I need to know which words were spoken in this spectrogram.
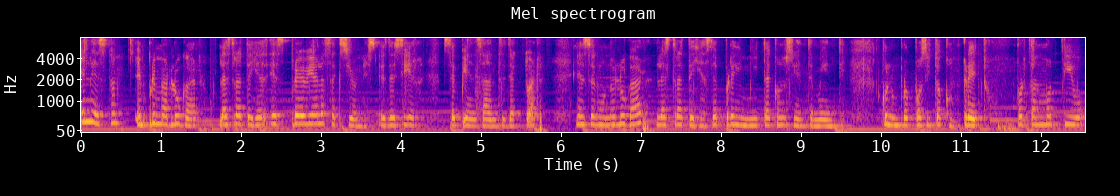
En esta, en primer lugar, la estrategia es previa a las acciones, es decir, se piensa antes de actuar. En segundo lugar, la estrategia se preimita conscientemente, con un propósito concreto. Por tal motivo,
